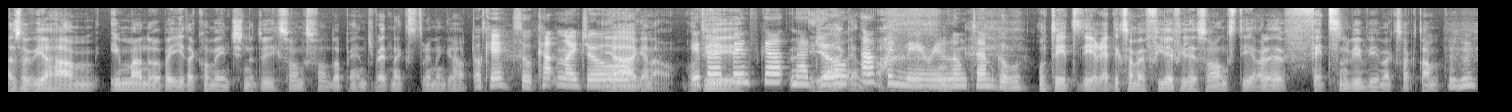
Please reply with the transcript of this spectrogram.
Also wir haben immer nur bei jeder Convention natürlich Songs von der Band Rednecks drinnen gehabt. Okay, so Cotton Eye Joe. Ja, genau. Und If die, I've been Cotton Eye Joe, ja, genau. I've been married a long time ago. Und die, die Rednecks haben ja viele, viele Songs, die alle fetzen, wie wir immer gesagt haben. Mhm.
